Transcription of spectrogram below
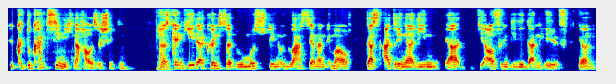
Du kannst sie nicht nach Hause schicken. Das kennt jeder Künstler. Du musst stehen und du hast ja dann immer auch das Adrenalin, ja, die Aufregung, die dir dann hilft. Ja?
